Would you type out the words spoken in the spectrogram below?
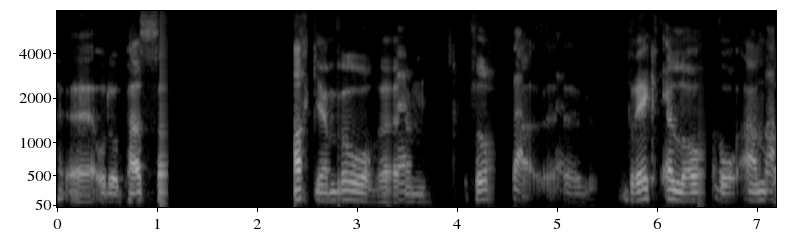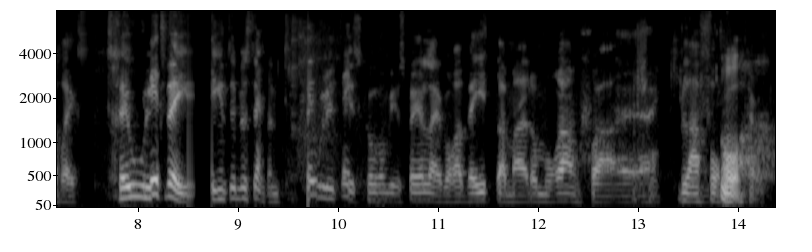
eh, och då passar varken vår eh, första eh, dräkt eller vår andra dräkt. Troligtvis, inte bestämt, men troligtvis kommer vi att spela i våra vita med de orangea eh, blafforna Åh.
